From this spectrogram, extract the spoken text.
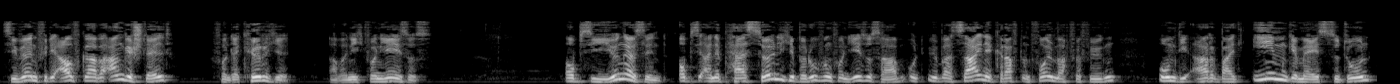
Sie werden für die Aufgabe angestellt, von der Kirche, aber nicht von Jesus. Ob sie Jünger sind, ob sie eine persönliche Berufung von Jesus haben und über seine Kraft und Vollmacht verfügen, um die Arbeit ihm gemäß zu tun,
